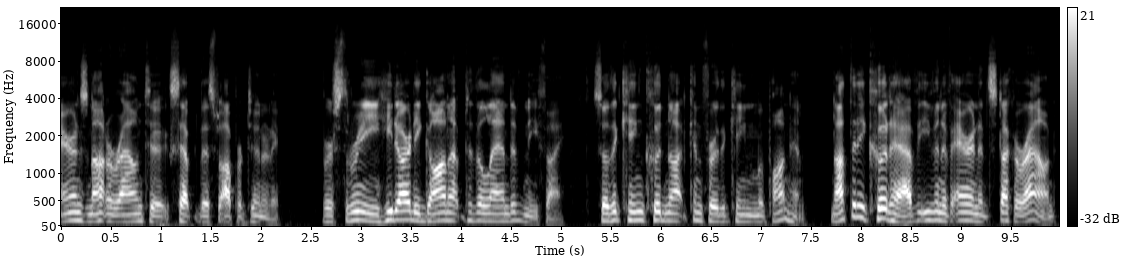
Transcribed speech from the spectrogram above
Aaron's not around to accept this opportunity. Verse 3 He'd already gone up to the land of Nephi, so the king could not confer the kingdom upon him. Not that he could have, even if Aaron had stuck around,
